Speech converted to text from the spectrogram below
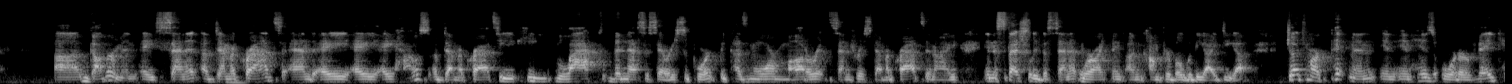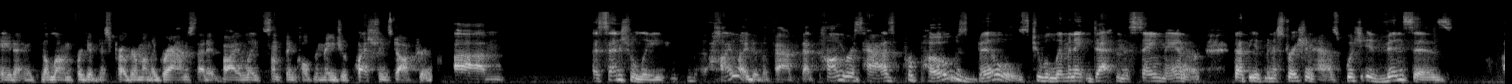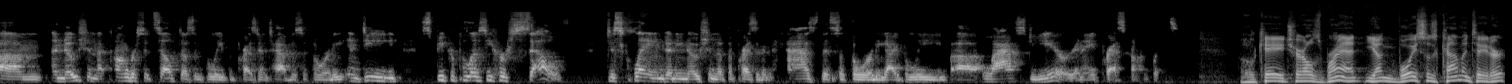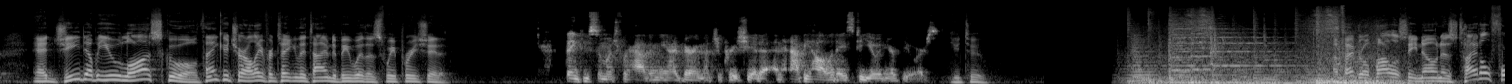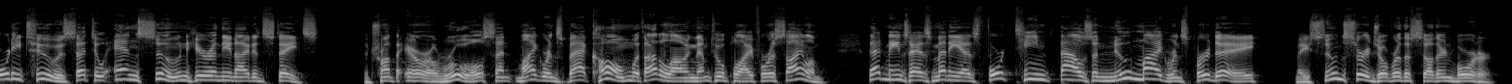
uh, government, a Senate of Democrats and a, a, a, House of Democrats. He, he lacked the necessary support because more moderate centrist Democrats, and I, and especially the Senate, were, I think, uncomfortable with the idea. Judge Mark Pittman, in, in his order vacating the loan forgiveness program on the grounds that it violates something called the major questions doctrine, um, essentially highlighted the fact that Congress has proposed bills to eliminate debt in the same manner that the administration has, which evinces um, a notion that Congress itself doesn't believe the president to have this authority. Indeed, Speaker Pelosi herself disclaimed any notion that the president has this authority, I believe, uh, last year in a press conference. Okay, Charles Brandt, Young Voices commentator at GW Law School. Thank you, Charlie, for taking the time to be with us. We appreciate it. Thank you so much for having me. I very much appreciate it. And happy holidays to you and your viewers. You too. Federal policy known as Title 42 is set to end soon here in the United States. The Trump era rule sent migrants back home without allowing them to apply for asylum. That means as many as 14,000 new migrants per day may soon surge over the southern border.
